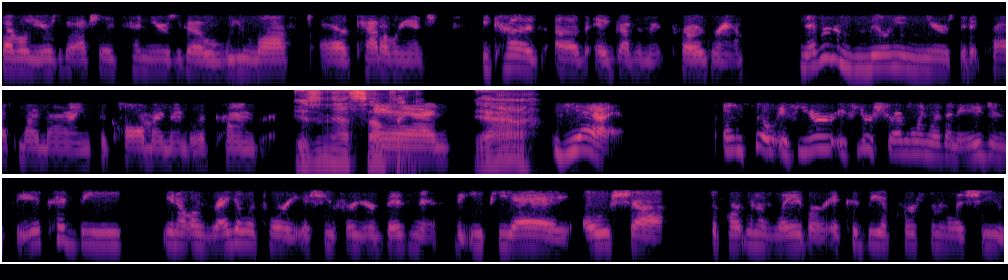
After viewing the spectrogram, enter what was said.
several years ago, actually 10 years ago, we lost our cattle ranch because of a government program. Never in a million years did it cross my mind to call my member of Congress. Isn't that something? And yeah. yeah. And so if you're if you're struggling with an agency, it could be, you know, a regulatory issue for your business, the EPA, OSHA, Department of Labor. It could be a personal issue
